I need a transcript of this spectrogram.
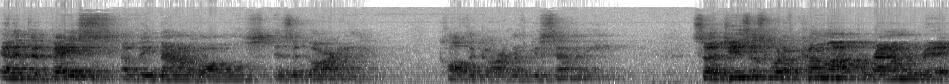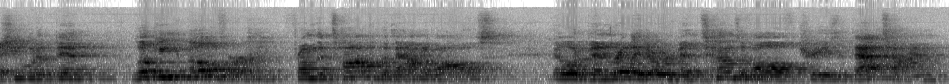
And at the base of the Mount of Olives is a garden called the Garden of Gethsemane. So Jesus would have come up around the ridge. He would have been looking over from the top of the Mount of Olives. It would have been really, there would have been tons of olive trees at that time.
